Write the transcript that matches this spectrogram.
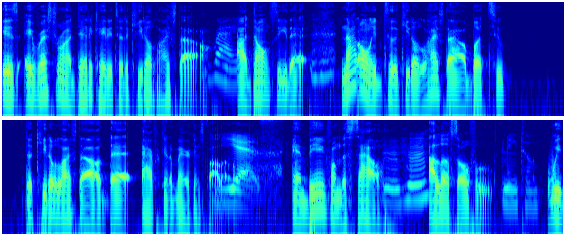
is a restaurant dedicated to the keto lifestyle. Right. I don't see that. Mhm. Not only to the keto lifestyle, but to the keto lifestyle that African Americans follow. Yes. And being from the South, Mm-hmm. I love soul food. Me too. We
